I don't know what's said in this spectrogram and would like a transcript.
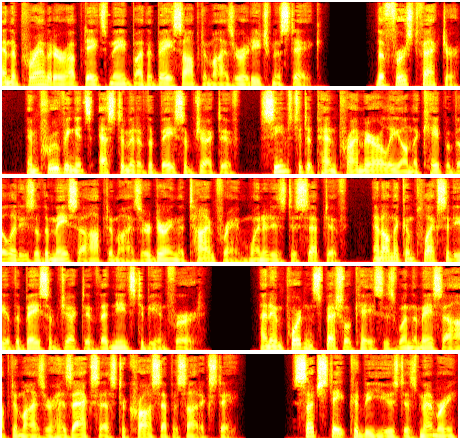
and the parameter updates made by the base optimizer at each mistake. The first factor, improving its estimate of the base objective, seems to depend primarily on the capabilities of the MESA optimizer during the timeframe when it is deceptive, and on the complexity of the base objective that needs to be inferred. An important special case is when the MESA optimizer has access to cross episodic state. Such state could be used as memory,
